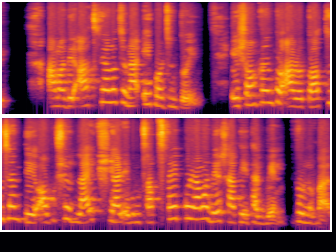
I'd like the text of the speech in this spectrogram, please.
আমাদের আজকের আলোচনা এই পর্যন্তই। এই সংক্রান্ত আরও তথ্য জানতে অবশ্যই লাইক শেয়ার এবং সাবস্ক্রাইব করে আমাদের সাথেই থাকবেন। ধন্যবাদ।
